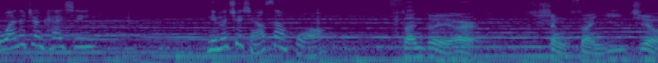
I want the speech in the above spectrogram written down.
我玩得正开心，你们却想要散伙。三对二，胜算依旧。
